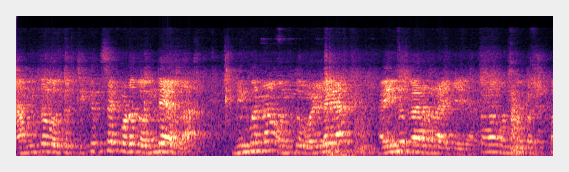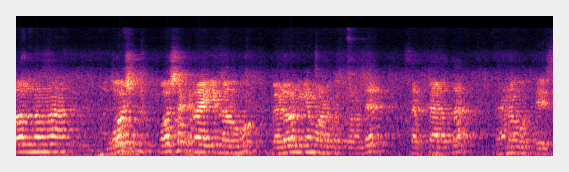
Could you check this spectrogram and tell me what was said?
ನಮ್ಮದು ಒಂದು ಚಿಕಿತ್ಸೆ ಕೊಡೋದು ಒಂದೇ ಅಲ್ಲ, ನಿಮ್ಮನ್ನ ಒಂದು ಒಳ್ಳೆಯ ಹೈನುಗಾರರಾಗಿ ಅಥವಾ ಒಂದು ಪಶುಪಾಲನಾ ಪೋಷ, ಪೋಷಕರಾಗಿ ನಾವು ಬೆಳವಣಿಗೆ ಮಾಡಬೇಕು ಅನ್ನೋದೇ ಸರ್ಕಾರದ ಘನ ಉದ್ದೇಶ.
